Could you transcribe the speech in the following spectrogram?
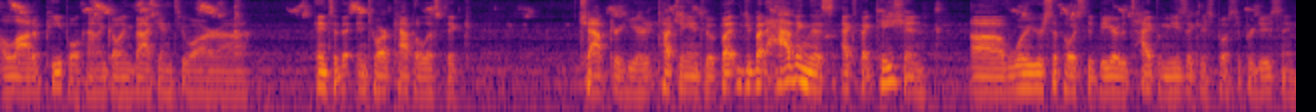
a lot of people. Kind of going back into our uh, into the into our capitalistic chapter here, touching into it, but but having this expectation of where you're supposed to be or the type of music you're supposed to producing,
